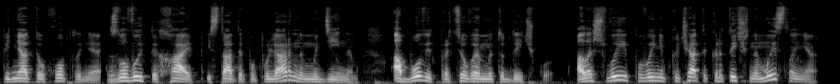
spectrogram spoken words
підняти охоплення, зловити хайп і стати популярним медійним, або відпрацьовує методичку. Але ж ви повинні включати критичне мислення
